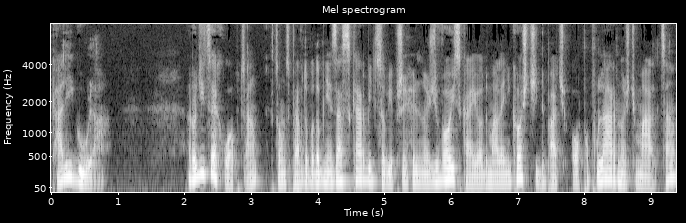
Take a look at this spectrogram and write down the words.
Caligula. Rodzice chłopca, chcąc prawdopodobnie zaskarbić sobie przychylność wojska i od maleńkości dbać o popularność malca,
